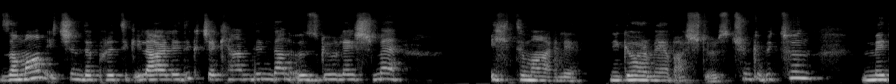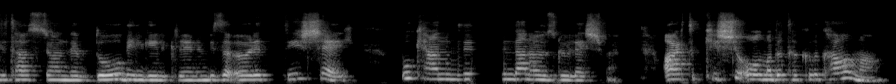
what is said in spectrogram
zaman içinde pratik ilerledikçe kendinden özgürleşme ihtimali ne görmeye başlıyoruz. Çünkü bütün meditasyon ve doğu bilgeliklerinin bize öğrettiği şey bu kendinden özgürleşme. Artık kişi olmada takılı kalma.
